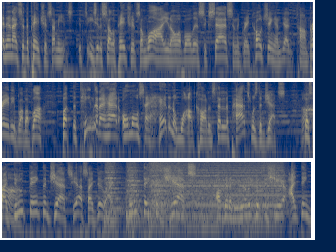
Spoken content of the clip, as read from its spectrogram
And then I said the Patriots. I mean, it's, it's easy to sell the Patriots on why, you know, of all their success and the great coaching and Tom Brady, blah, blah, blah. But the team that I had almost ahead in a wild card instead of the Pats was the Jets. Because I Ah. do think the Jets, yes, I do. I do think the Jets are going to be really good this year. I think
